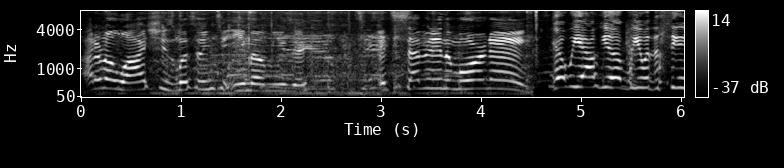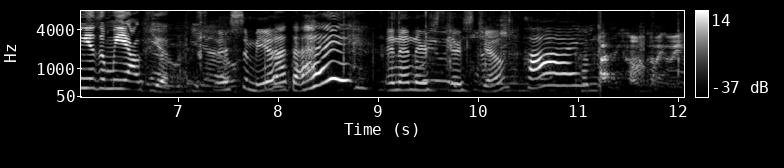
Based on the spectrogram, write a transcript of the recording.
I don't know why she's listening to emo music. It's 7 in the morning. Yo, we out here. We with the seniors and we out here. There's Samia. the hey. And then there's there's Joe. Hi. Homecoming week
